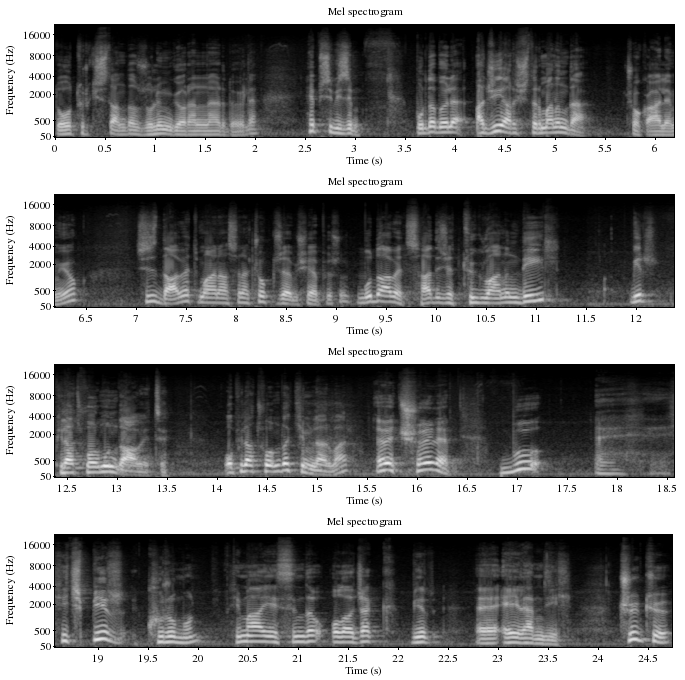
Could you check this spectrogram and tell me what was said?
Doğu Türkistan'da zulüm görenler de öyle. Hepsi bizim. Burada böyle acı yarıştırmanın da çok alemi yok. Siz davet manasına çok güzel bir şey yapıyorsunuz. Bu davet sadece TÜGVA'nın değil, bir platformun daveti. O platformda kimler var? Evet şöyle bu e, hiçbir kurumun himayesinde olacak bir e, eylem değil. Çünkü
